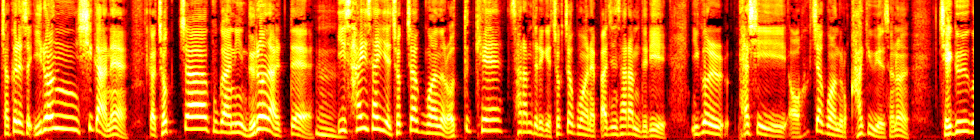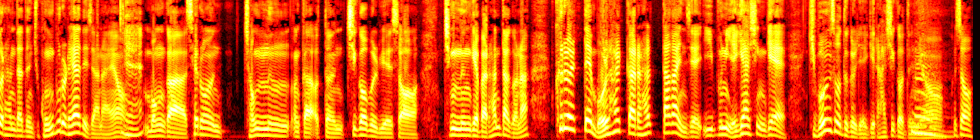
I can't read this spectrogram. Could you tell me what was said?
자 그래서 이런 시간에 그러니까 적자 구간이 늘어날 때이 음. 사이사이에 적자 구간을 어떻게 사람들에게 적자 구간에 빠진 사람들이 이걸 다시 어, 흑자 구간으로 가기 위해서는 재교육을 한다든지 공부를 해야 되잖아요. 예. 뭔가 새로운 정능 그러니까 어떤 직업을 위해서 직능 개발을 한다거나 그럴 때 뭘 할까를 하다가 이제 이분이 얘기하신 게 기본 소득을 얘기를 하시거든요. 음. 그래서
